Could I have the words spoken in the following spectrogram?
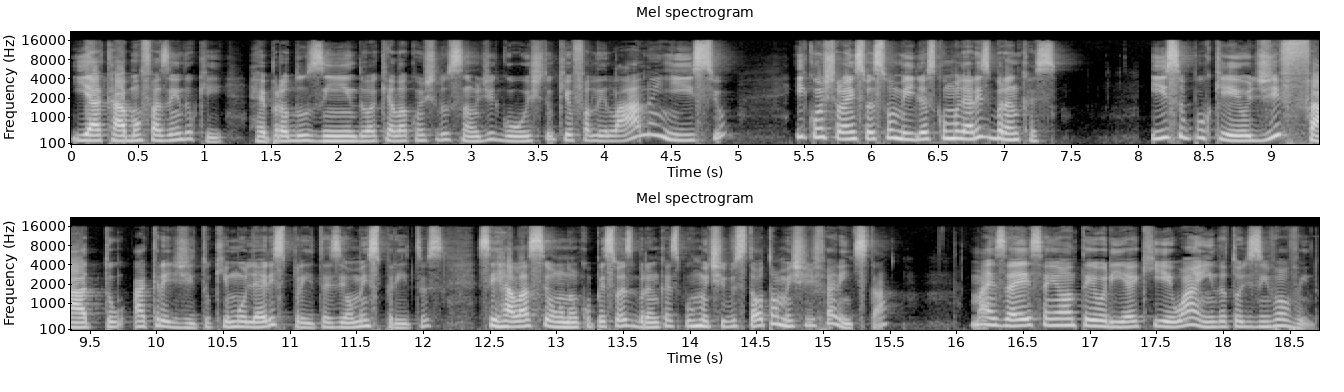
E acabam fazendo o quê? Reproduzindo aquela construção de gosto que eu falei lá no início e constroem suas famílias com mulheres brancas. Isso porque eu, de fato, acredito que mulheres pretas e homens pretos se relacionam com pessoas brancas por motivos totalmente diferentes, tá? Mas essa é uma teoria que eu ainda estou desenvolvendo.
